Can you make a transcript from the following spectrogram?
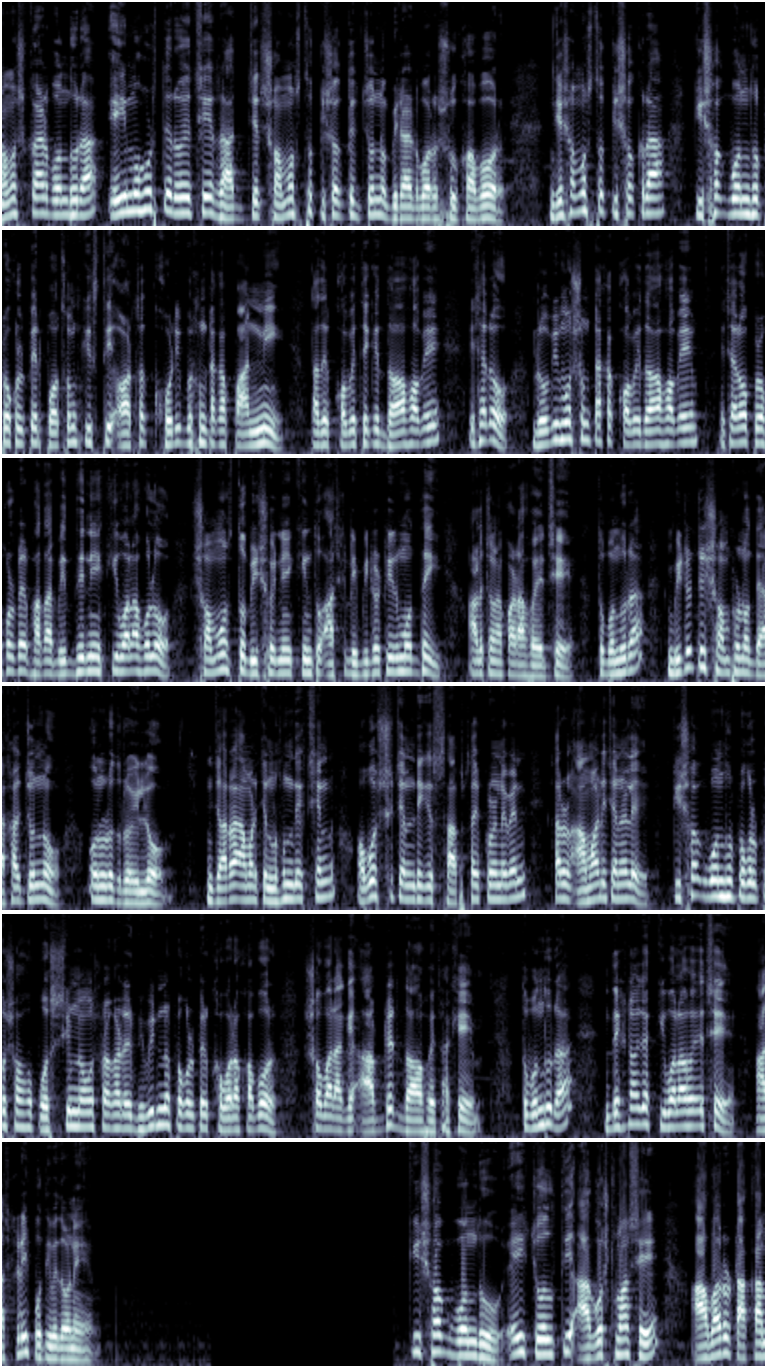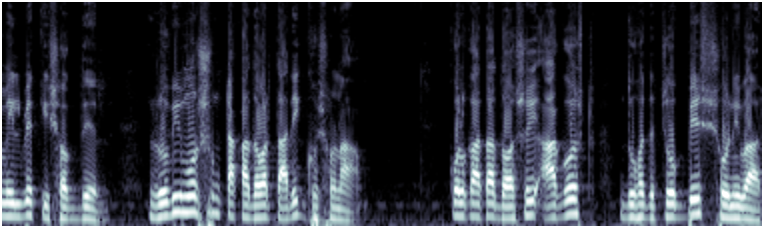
নমস্কার বন্ধুরা, এই মুহূর্তে রয়েছে রাজ্যের সমস্ত কৃষকদের জন্য বিরাট বড় সুখবর। যে সমস্ত কৃষকরা কৃষক বন্ধু প্রকল্পের প্রথম কিস্তি অর্থাৎ খরিফ মৌসুম টাকা পাননি, তাদের কবে থেকে দেওয়া হবে? এছাড়াও রবি মৌসুম টাকা কবে দেওয়া হবে? এছাড়াও প্রকল্পের ভাতা বৃদ্ধি নিয়ে কী বলা হলো? সমস্ত বিষয় নিয়ে কিন্তু আজকের এই ভিডিওটির মধ্যেই আলোচনা করা হয়েছে। তো বন্ধুরা, ভিডিওটি সম্পূর্ণ দেখার জন্য অনুরোধ রইল। যারা আমার চ্যানেল নতুন দেখছেন, অবশ্যই চ্যানেলটিকে সাবস্ক্রাইব করে নেবেন। কারণ আমার এই চ্যানেলে কৃষক বন্ধু প্রকল্প সহ পশ্চিমবঙ্গ সরকারের বিভিন্ন প্রকল্পের খবরাখবর সবার আগে আপডেট দেওয়া হয়ে থাকে। তো বন্ধুরা, দেখে নেওয়া যাক কী বলা হয়েছে আজকের এই প্রতিবেদনে। কৃষক বন্ধু, এই চলতি আগস্ট মাসে আবারও টাকা মিলবে কৃষকদের। রবি মরশুম টাকা দেওয়ার তারিখ ঘোষণা। কলকাতা দশই আগস্ট দু হাজার চব্বিশ শনিবার।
